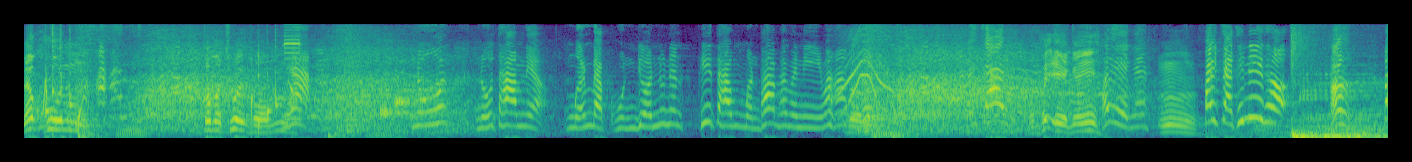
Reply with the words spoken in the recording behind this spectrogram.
แล้วคุณก็มาช่วยผม เนี่ยหนูหนูทำเนี่ยเหมือนแบบหุ่นยนต์นู่นนั่นพี่ทำเหมือนภาพพมณีมากไม่ใช่ผมพระเอกไง พระเอกไงอืม ไปจากที่นี่เถอะ ฮะ ไป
